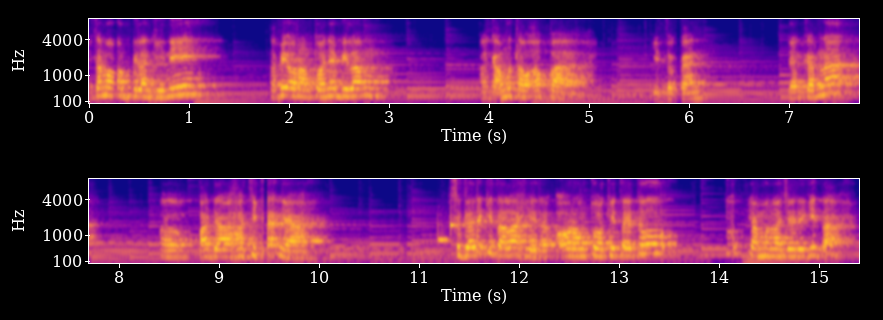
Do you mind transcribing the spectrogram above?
Kita mau bilang gini tapi orang tuanya bilang ah, kamu tahu apa? Gitu kan. Dan karena uh, pada hakikatnya segari kita lahir orang tua kita itu, itu yang mengajari kita.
